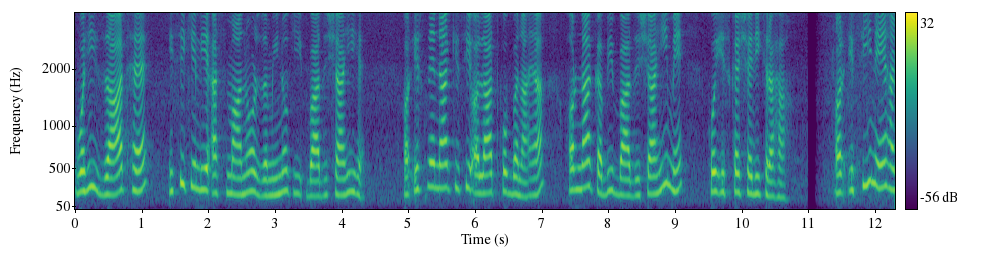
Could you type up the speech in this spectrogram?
وہی ذات ہے، اسی کے لیے آسمانوں اور زمینوں کی بادشاہی ہے۔ اور اس نے نہ کسی اولاد کو بنایا اور نہ کبھی بادشاہی میں کوئی اس کا شریک رہا۔ اور اسی نے ہر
